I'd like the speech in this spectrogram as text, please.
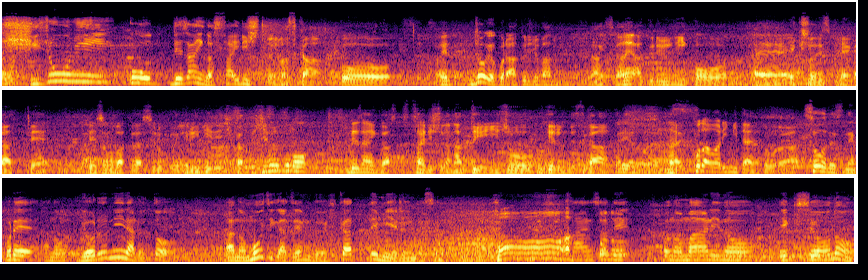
非常にこうデザインがスタイリッシュといいますかこうえ上下これアクリル板なんですかね、アクリルにこう、えー、液晶ディスプレイがあってでその枠が白く LED で光って非常にこのデザインがスタイリッシュだなっていう印象を受けるんですがありがとうございます、はい、こだわりみたいなところがそうですね。これあの夜になるとあの文字が全部光って見えるんですよ。反射でこの。周りの液晶の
